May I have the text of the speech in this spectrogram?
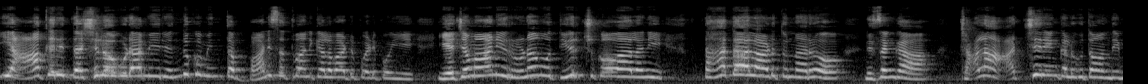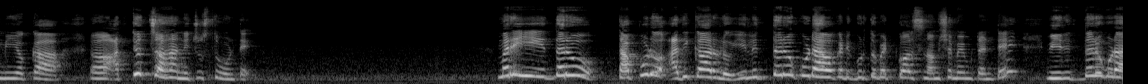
ఈ ఆఖరి దశలో కూడా మీరు ఎందుకు ఇంత బానిసత్వానికి అలవాటు పడిపోయి యజమాని రుణము తీర్చుకోవాలని తహతాలాడుతున్నారో నిజంగా చాలా ఆశ్చర్యం కలుగుతోంది మీ యొక్క అత్యుత్సాహాన్ని చూస్తూ ఉంటే. మరి ఈ ఇద్దరు తప్పుడు అధికారులు వీళ్ళిద్దరూ కూడా ఒకటి గుర్తుపెట్టుకోవాల్సిన అంశం ఏమిటంటే వీరిద్దరూ కూడా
